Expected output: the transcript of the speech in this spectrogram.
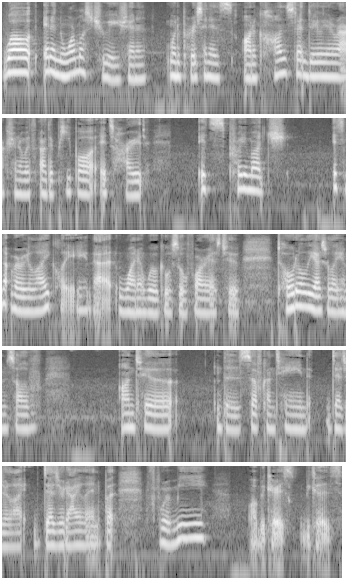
Well, in a normal situation, when a person is on a constant daily interaction with other people, it's hard. It's pretty much, it's not very likely that one will go so far as to totally isolate himself onto the self-contained desert desert island. But for me, well, because because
